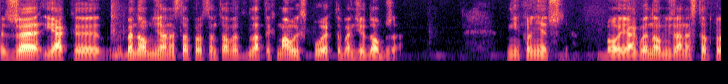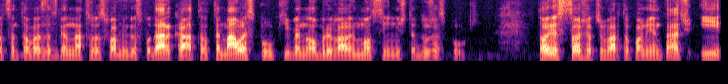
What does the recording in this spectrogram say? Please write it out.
że jak e, będą obniżane 100%, to dla tych małych spółek to będzie dobrze. Niekoniecznie bo jak będą obniżane stopy procentowe ze względu na to, że słabnie gospodarka, to te małe spółki będą obrywały mocniej niż te duże spółki. To jest coś, o czym warto pamiętać. I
